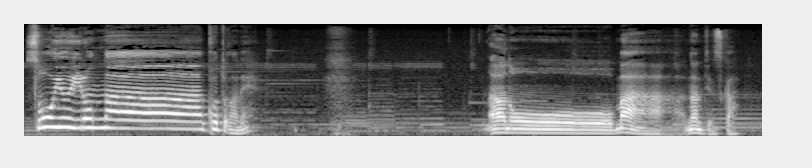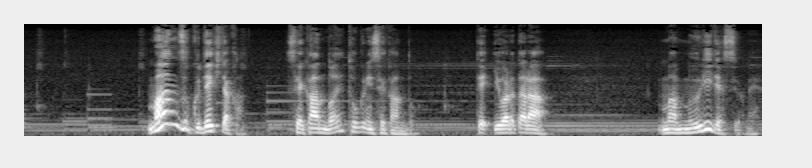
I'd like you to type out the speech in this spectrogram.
そういういろんなことがねあのー、まあなんていうんですか。満足できたか？セカンドね？特にセカンドって言われたらまあ無理ですよね。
